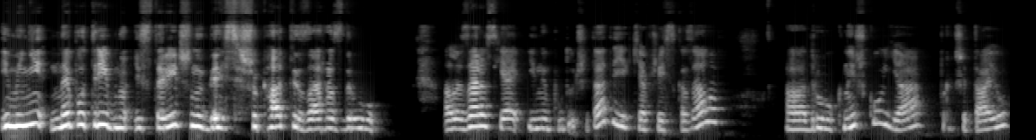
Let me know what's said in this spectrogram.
і мені не потрібно історично десь шукати зараз другу. Але зараз я і не буду читати, як я вже й сказала. А другу книжку я прочитаю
